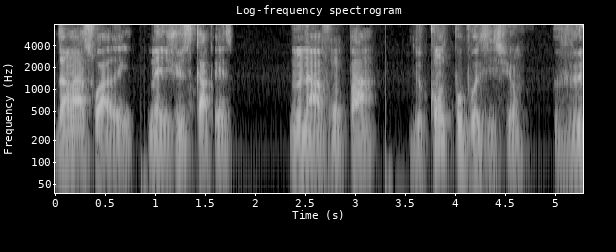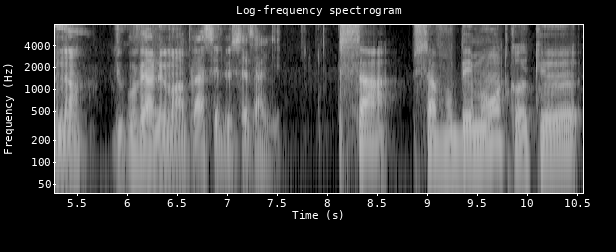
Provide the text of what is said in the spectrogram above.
dans la soirée, mais jusqu'à présent, nous n'avons pas de contre-proposition venant du gouvernement en place et de ses alliés. Ça, ça vous démontre que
